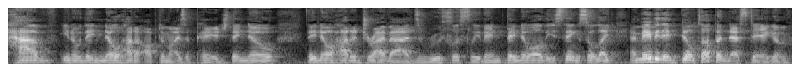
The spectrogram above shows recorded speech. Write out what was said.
have you know they know how to optimize a page. They know they know how to drive ads ruthlessly. They, they know all these things. So like and maybe they've built up a nest egg of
